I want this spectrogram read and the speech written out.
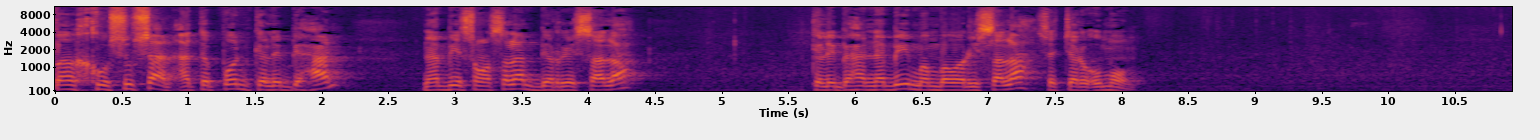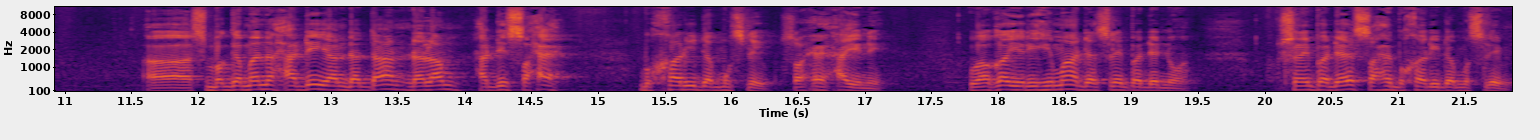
pengkhususan ataupun kelebihan Nabi SAW berrisalah kelebihan Nabi membawa risalah secara umum. Uh, sebagaimana hadis yang datang dalam hadis sahih Bukhari dan Muslim sahih ini wa ghairihima dan selain pada dua selain pada sahih Bukhari dan Muslim.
